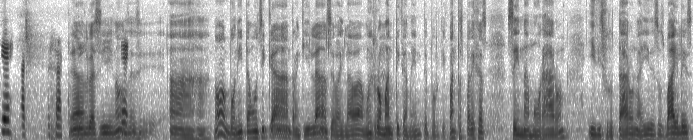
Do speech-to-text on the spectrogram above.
Sí, exacto. Algo así, ¿no? Ajá, no, bonita música, tranquila, se bailaba muy románticamente, porque cuántas parejas se enamoraron y disfrutaron ahí de esos bailes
